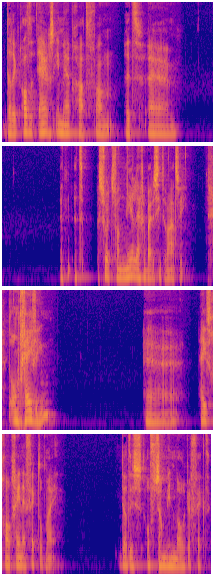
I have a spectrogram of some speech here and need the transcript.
dat ik altijd ergens in me heb gehad van het, ehm, het, het soort van neerleggen bij de situatie. De omgeving eh, heeft gewoon geen effect op mij. Dat is, of zo min mogelijk effect.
